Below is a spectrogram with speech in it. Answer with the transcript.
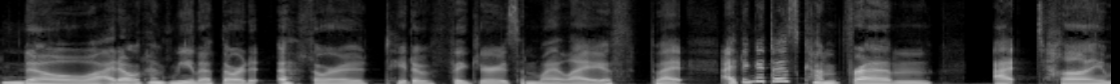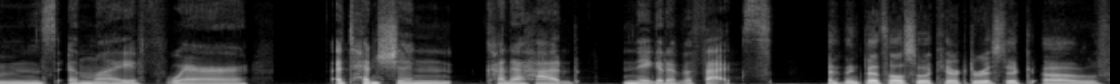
No, I don't have mean authoritative figures in my life, but I think it does come from at times in life where attention kind of had negative effects. I think that's also a characteristic of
